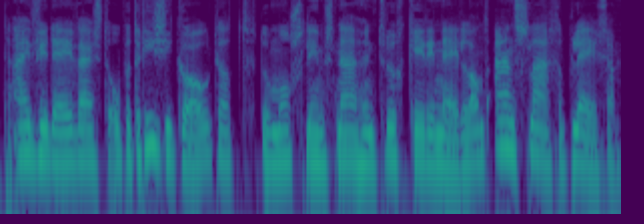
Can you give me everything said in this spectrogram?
De IVD wijst op het risico dat de moslims na hun terugkeer in Nederland aanslagen plegen.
